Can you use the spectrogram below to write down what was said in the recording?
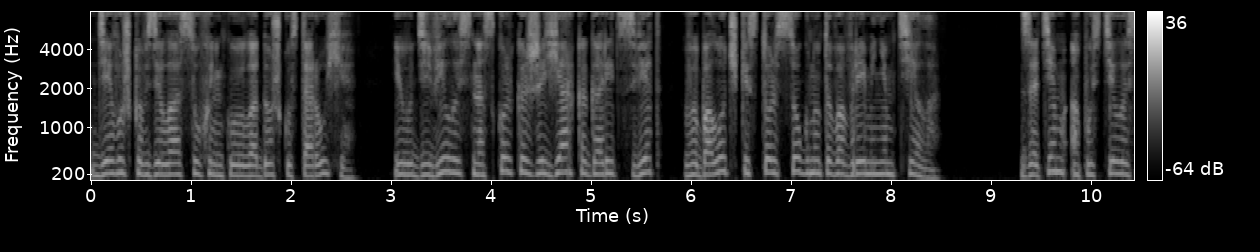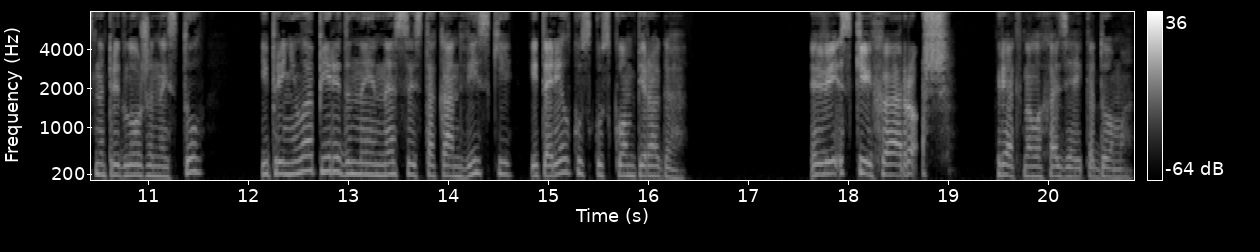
Девушка взяла сухонькую ладошку старухи и удивилась, насколько же ярко горит свет в оболочке столь согнутого временем тела. Затем опустилась на предложенный стул и приняла переданный Нессой стакан виски и тарелку с куском пирога. «Виски хорош», — крякнула хозяйка дома.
